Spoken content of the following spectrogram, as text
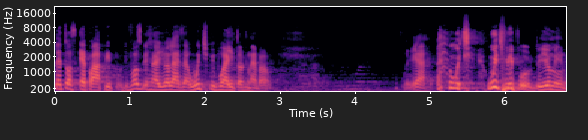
let us help our people. The first question I realize is which people are you talking about? Yeah, which, which people do you mean?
